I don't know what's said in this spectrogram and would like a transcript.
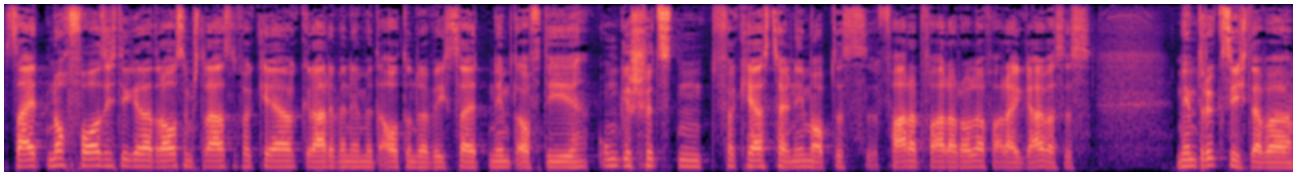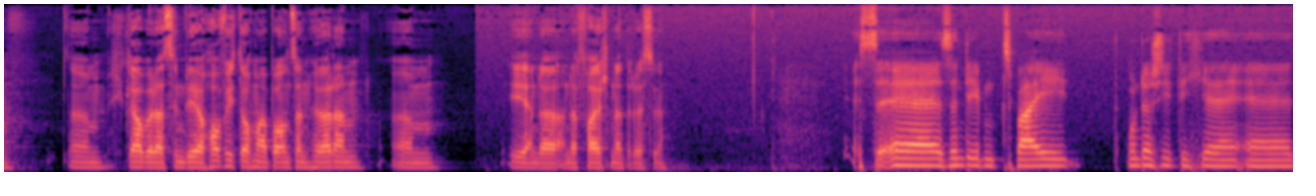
Seid noch vorsichtiger da draußen im Straßenverkehr, gerade wenn ihr mit Auto unterwegs seid. Nehmt auf die ungeschützten Verkehrsteilnehmer, ob das Fahrradfahrer, Rollerfahrer, egal was ist, nehmt Rücksicht. Aber ähm, ich glaube, da sind wir, hoffe ich doch mal bei unseren Hörern, ähm, eh an der, an der falschen Adresse. Es äh, sind eben zwei unterschiedliche äh,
